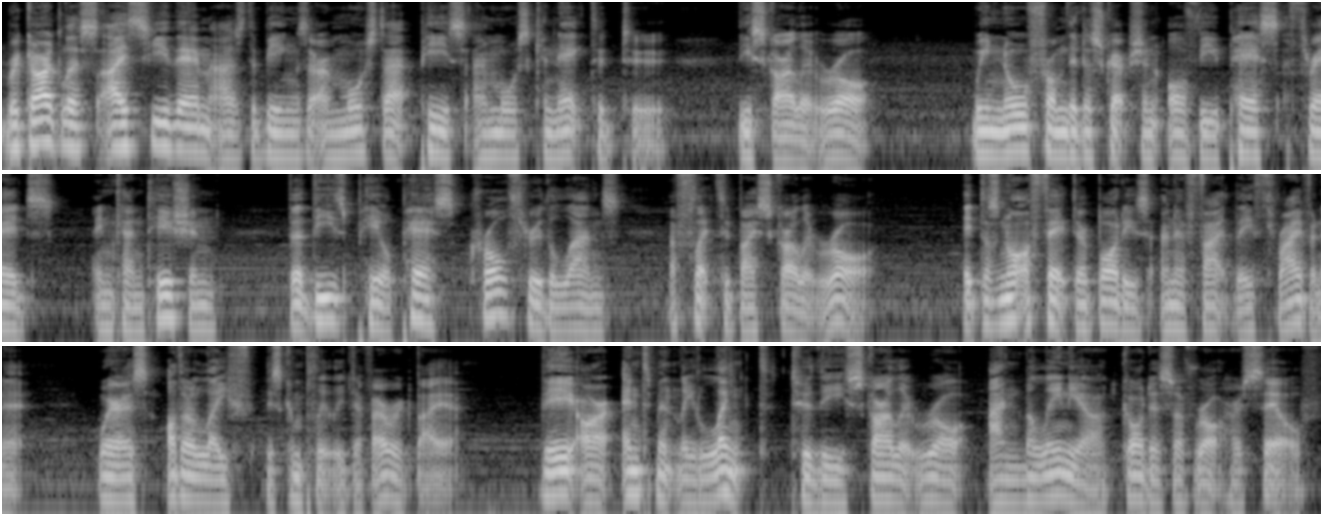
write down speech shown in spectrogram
Regardless, I see them as the beings that are most at peace and most connected to the Scarlet Rot. We know from the description of the Pest Threads incantation that these pale pests crawl through the lands afflicted by scarlet rot. It does not affect their bodies, and in fact, they thrive in it, whereas other life is completely devoured by it. They are intimately linked to the scarlet rot and Malenia, goddess of rot herself.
